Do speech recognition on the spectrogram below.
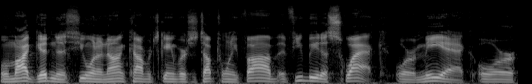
well, my goodness, you want a non conference game versus top 25. If you beat a SWAC or a MEAC or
